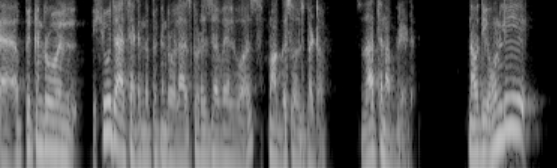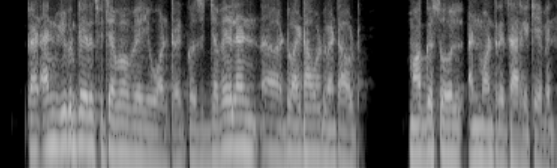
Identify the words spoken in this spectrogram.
a pick and roll, huge asset in the pick and roll. As good as JaVale was, Marc Gasol's better. So that's an upgrade. Now the only and you can play this whichever way you want, right? Because JaVale and uh, Dwight Howard went out. Marc Gasol and Montrezl Harrell came in.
